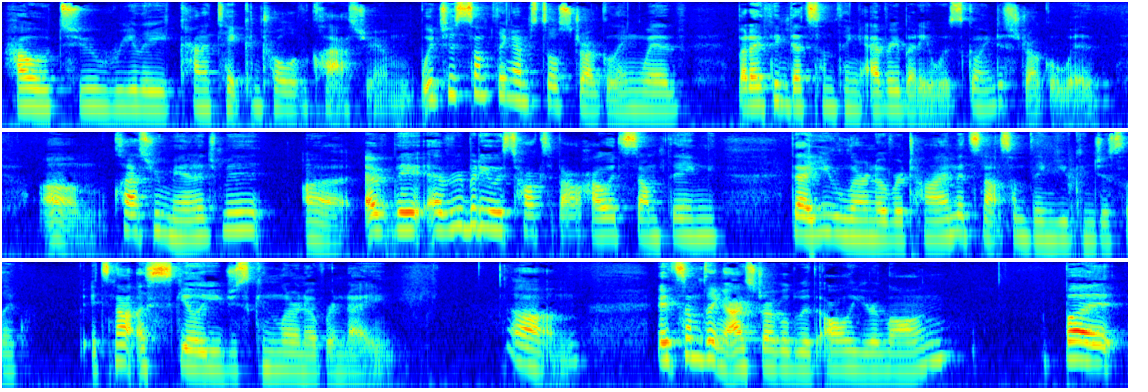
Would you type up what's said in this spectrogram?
how to really kind of take control of a classroom which is something i'm still struggling with but i think that's something everybody was going to struggle with. Um, classroom management uh, they, everybody always talks about how it's something that you learn over time. It's not something you can just like it's not a skill you just can learn overnight. Um it's something I struggled with all year long. But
